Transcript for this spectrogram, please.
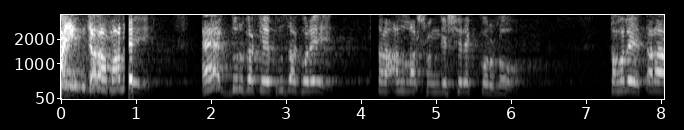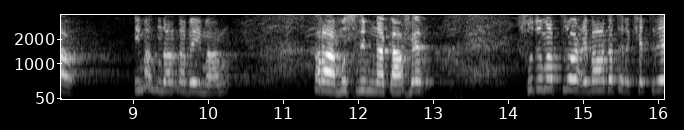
আইন যারা মানে এক দুর্গাকে পূজা করে তারা আল্লাহর সঙ্গে সেরেক করল। তাহলে তারা ইমানদার না বেঈমান, তারা মুসলিম না কাফের। শুধুমাত্র এবাদতের ক্ষেত্রে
